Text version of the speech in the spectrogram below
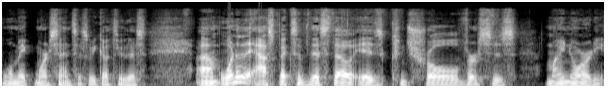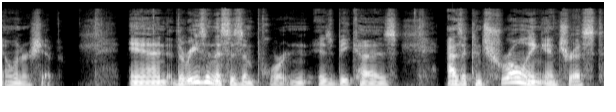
will make more sense as we go through this. Um, one of the aspects of this, though, is control versus minority ownership. And the reason this is important is because as a controlling interest,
